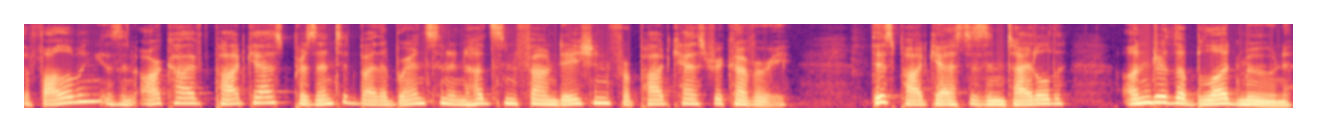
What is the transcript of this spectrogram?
The following is an archived podcast presented by the Branson and Hudson Foundation for Podcast Recovery. This podcast is entitled Under the Blood Moon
